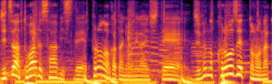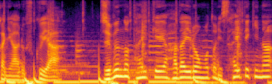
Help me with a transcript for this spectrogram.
実はとあるサービスでプロの方にお願いして自分のクローゼットの中にある服や自分の体型や肌色をもとに最適な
